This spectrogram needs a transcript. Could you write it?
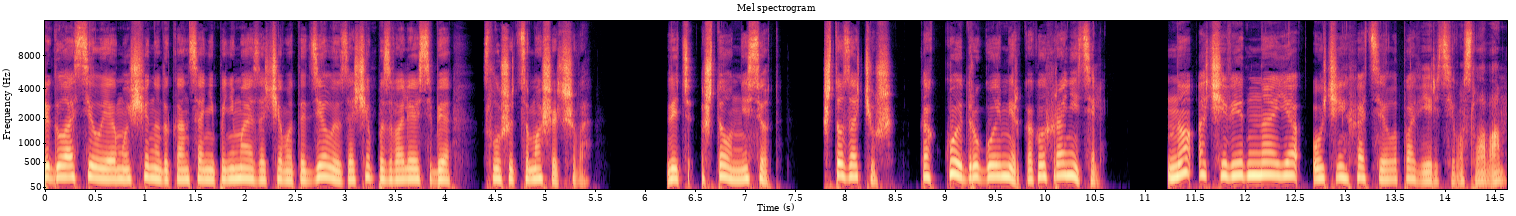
Пригласила я мужчину до конца, не понимая, зачем это делаю, зачем позволяю себе слушать сумасшедшего. Ведь что он несет? Что за чушь? Какой другой мир? Какой хранитель? Но, очевидно, я очень хотела поверить его словам.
